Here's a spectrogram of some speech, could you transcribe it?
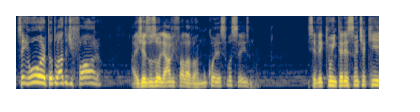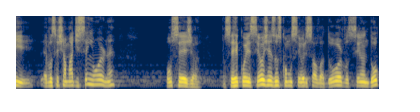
Senhor, todo lado de fora. Aí Jesus olhava e falava: Não conheço vocês. Você vê que o interessante é que é você chamar de Senhor, né? Ou seja, você reconheceu Jesus como Senhor e Salvador, você andou,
